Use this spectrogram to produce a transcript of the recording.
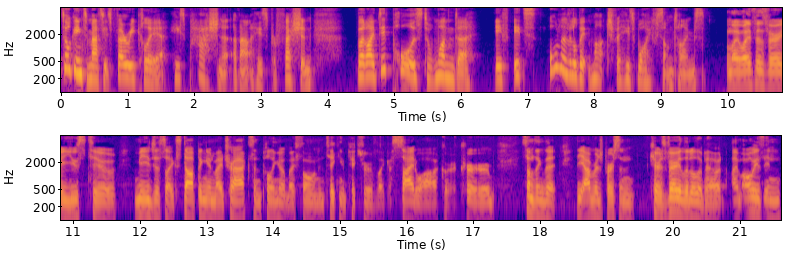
Talking to Matt, it's very clear he's passionate about his profession. But I did pause to wonder if it's all a little bit much for his wife sometimes. My wife is very used to me just like stopping in my tracks and pulling out my phone and taking a picture of like a sidewalk or a curb, something that the average person cares very little about. I'm always in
